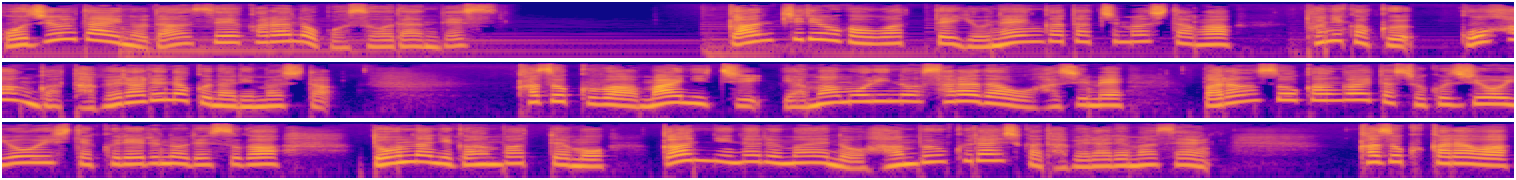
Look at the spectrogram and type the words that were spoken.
50代の男性からのご相談です。がん治療が終わって4年が経ちましたが、とにかくご飯が食べられなくなりました。家族は毎日山盛りのサラダをはじめ、バランスを考えた食事を用意してくれるのですが、どんなに頑張っても、がんになる前の半分くらいしか食べられません。家族からは、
